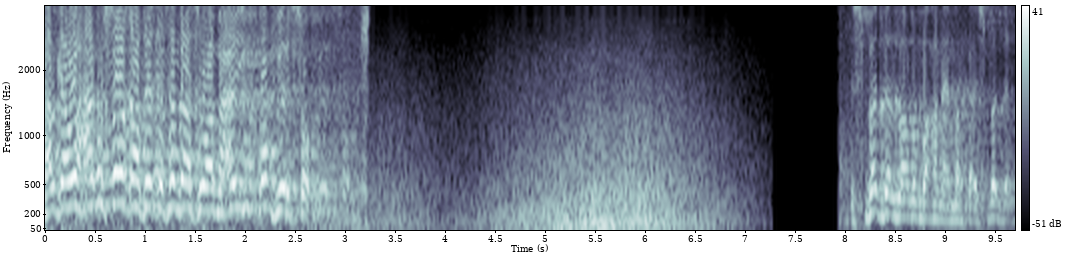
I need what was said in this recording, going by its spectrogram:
halkaa waxaan u soo qaatay qisadaasi waa maxay u fiirso isbeddel baan u baahanahay marka isbeddel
